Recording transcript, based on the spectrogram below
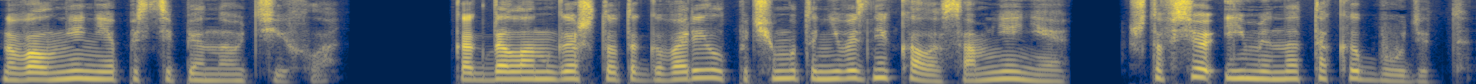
но волнение постепенно утихло. Когда Ланге что-то говорил, почему-то не возникало сомнения, что все именно так и будет.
